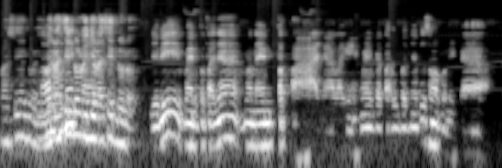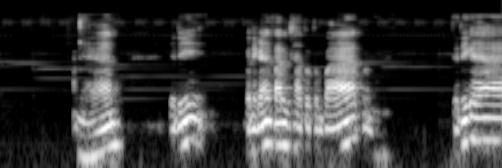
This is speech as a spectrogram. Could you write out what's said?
maksudnya gimana? Lawan Jelasin dulu, boneka. jelasin dulu. jadi main petanya main petanya lagi main peta umpetnya tuh sama boneka ya kan jadi bonekanya taruh di satu tempat jadi kayak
